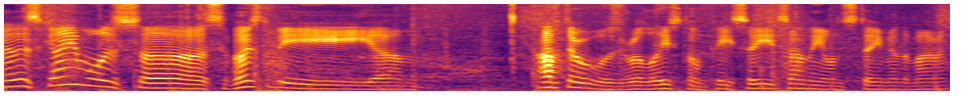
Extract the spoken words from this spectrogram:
Now this game was uh, supposed to be um, after it was released on PC, it's only on Steam at the moment.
